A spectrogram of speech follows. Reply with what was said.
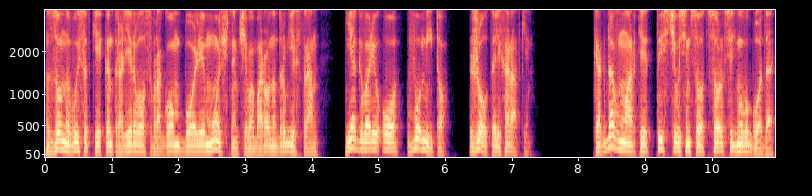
Зона высадки контролировалась врагом более мощным, чем оборона других стран. Я говорю о вомито, желтой лихорадке. Когда в марте 1847 года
